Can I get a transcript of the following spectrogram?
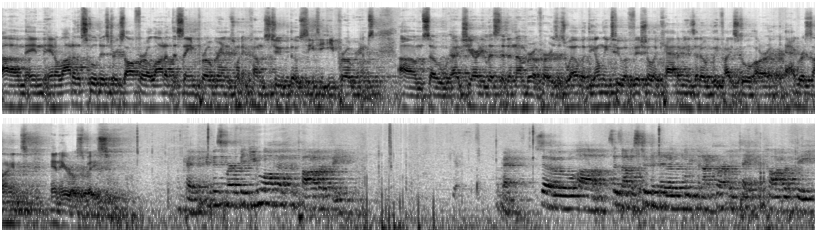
um, and, and a lot of the school districts offer a lot of the same programs when it comes to those CTE programs. Um, So uh, she already listed a number of hers as well, but the only two official academies at Oakleaf High School are Agri-Science and Aerospace. Okay, and Ms. Murphy, do you all have photography? Yes. Okay, so, um, says I'm a student at Oakleaf and I currently take photography,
